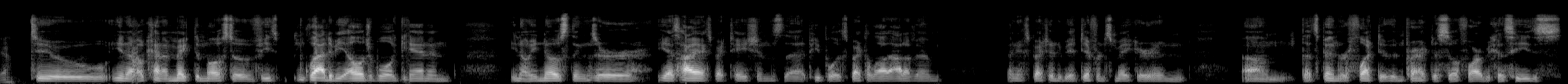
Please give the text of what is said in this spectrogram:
yeah. to you know kind of make the most of he's glad to be eligible again and you know he knows things are he has high expectations that people expect a lot out of him and expect him to be a difference maker and um, that's been reflective in practice so far because he's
